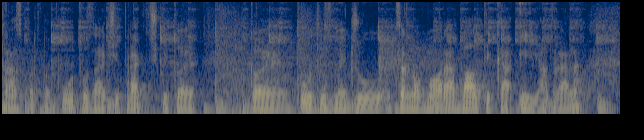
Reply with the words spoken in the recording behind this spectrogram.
transportnom putu, znači praktički to je to je put između Crnog mora, Baltika i Jadrana. E,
